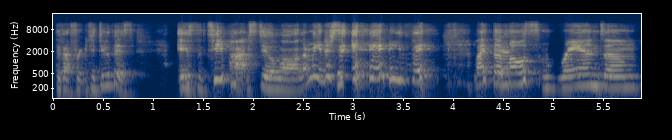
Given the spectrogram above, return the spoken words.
did I forget to do this? Is the teapot still on? I mean, just anything like the yeah. most random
